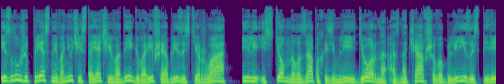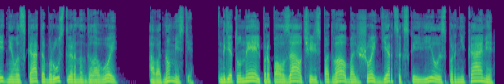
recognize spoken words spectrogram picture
Из лужи пресной вонючей стоячей воды, говорившей о близости рва, или из темного запаха земли и дерна, означавшего близость переднего ската бруствера над головой, а в одном месте, где туннель проползал через подвал большой герцогской виллы с парниками,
